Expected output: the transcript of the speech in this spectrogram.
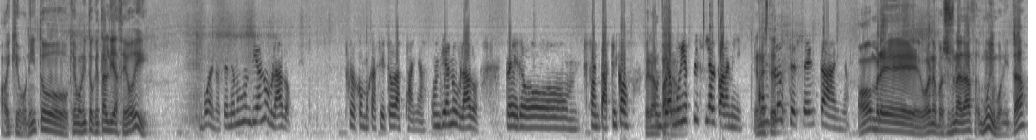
Ay, qué bonito, qué bonito. ¿Qué tal día hace hoy? Bueno, tenemos un día nublado. Como casi toda España. Un día nublado. Pero fantástico. Pero, un día muy especial para mí. en este- Cumplo 60 años. Hombre, bueno, pues es una edad muy bonita.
